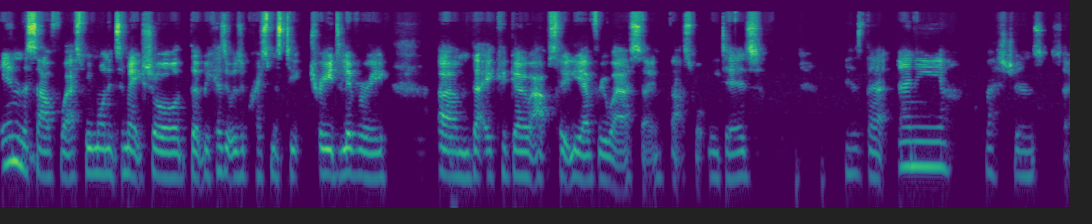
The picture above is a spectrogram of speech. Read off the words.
in the Southwest, we wanted to make sure that because it was a Christmas t- tree delivery, um, that it could go absolutely everywhere. So that's what we did. Is there any questions so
